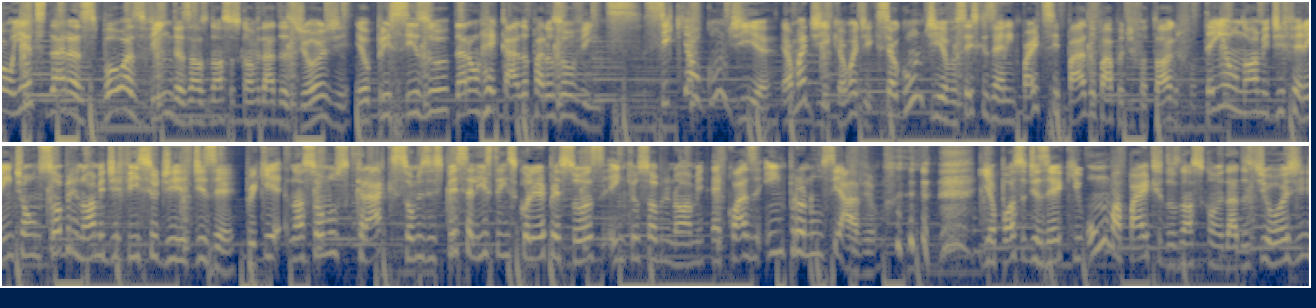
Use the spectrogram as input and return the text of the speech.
Bom, e antes de dar as boas-vindas aos nossos convidados de hoje, eu preciso dar um recado para os ouvintes. Se que algum dia, é uma dica, é uma dica, se algum dia vocês quiserem participar do Papo de Fotógrafo, tenha um nome diferente ou um sobrenome difícil de dizer. Porque nós somos craques, somos especialistas em escolher pessoas em que o sobrenome é quase impronunciável. e eu posso dizer que uma parte dos nossos convidados de hoje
